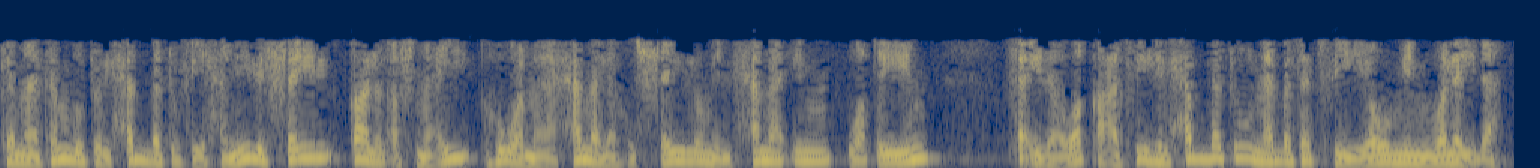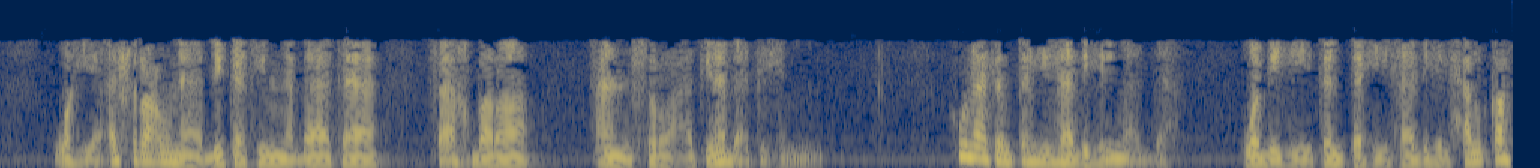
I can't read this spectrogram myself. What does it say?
كما تنبت الحبة في حميل السيل قال الأصمعي هو ما حمله السيل من حمأ وطين فإذا وقعت فيه الحبة نبتت في يوم وليلة وهي أسرع نابتة نباتا فأخبر عن سرعة نباتهم. هنا تنتهي هذه المادة، وبه تنتهي هذه الحلقة،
